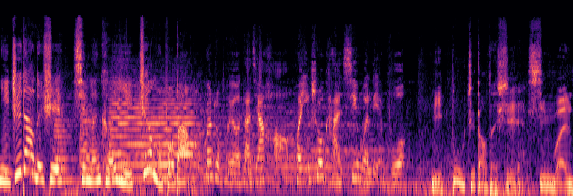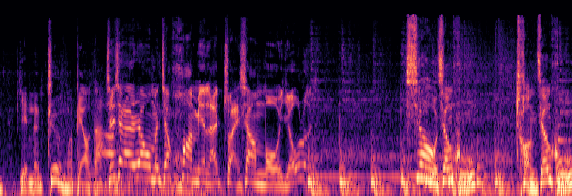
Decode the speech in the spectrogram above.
你知道的是，新闻可以这么播报。观众朋友，大家好，欢迎收看新闻联播。你不知道的是，新闻也能这么表达。接下来，让我们将画面来转向某游乐。笑傲江湖，闯江湖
